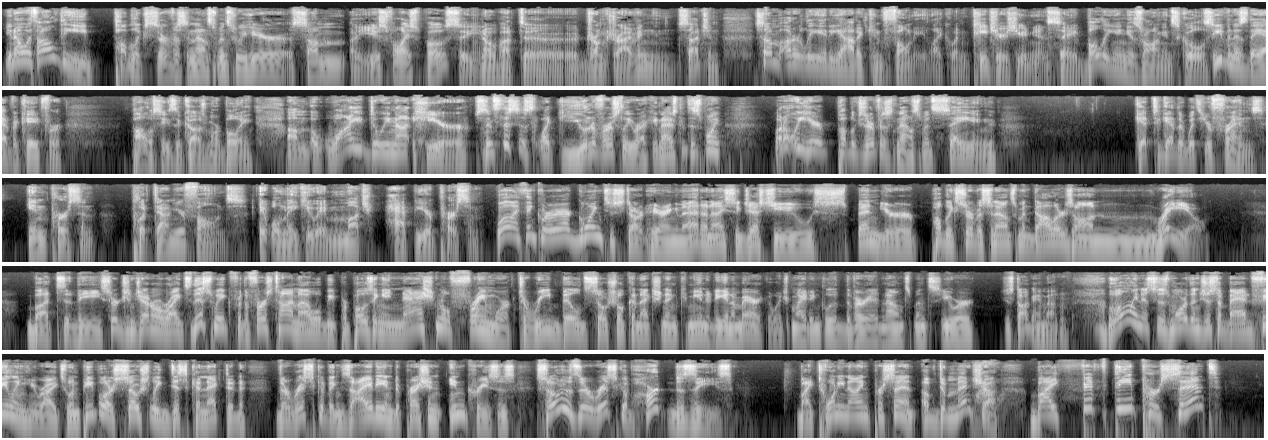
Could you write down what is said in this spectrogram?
You know, with all the public service announcements we hear, some useful, I suppose, you know, about uh, drunk driving and such, and some utterly idiotic and phony, like when teachers unions say bullying is wrong in schools, even as they advocate for policies that cause more bullying. Um, why do we not hear, since this is like universally recognized at this point, why don't we hear public service announcements saying, get together with your friends in person put down your phones. It will make you a much happier person. Well, I think we are going to start hearing that, and I suggest you spend your public service announcement dollars on radio. But the Surgeon General writes this week, for the first time, I will be proposing a national framework to rebuild social connection and community in America, which might include the very announcements you were just talking about. Loneliness is more than just a bad feeling, he writes. When people are socially disconnected, the risk of anxiety and depression increases. So does their risk of heart disease by 29%, of dementia wow. by 50%.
